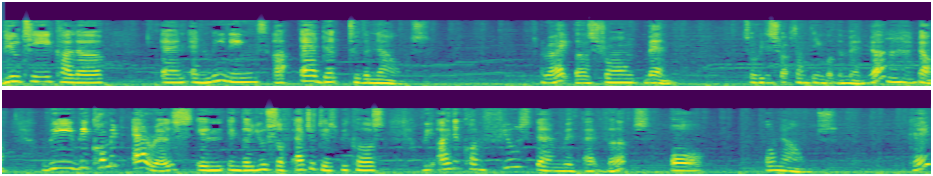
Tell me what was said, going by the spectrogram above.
beauty, color, and and meanings are added to the nouns. Right? A strong man. So we describe something about the men. Yeah. Now we we commit errors in in the use of adjectives because we either confuse them with adverbs or or nouns. Okay.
